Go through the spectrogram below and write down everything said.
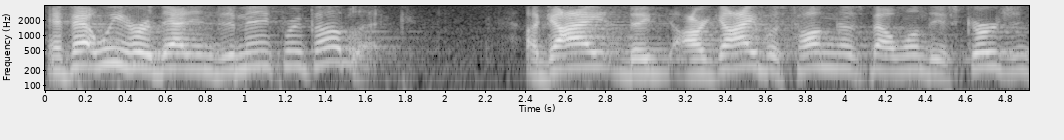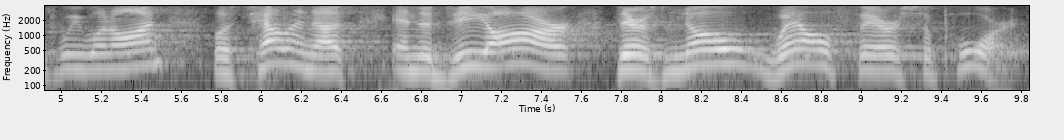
In fact, we heard that in the Dominican Republic. A guy, the, our guide was talking to us about one of the excursions we went on, was telling us in the DR, there's no welfare support.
